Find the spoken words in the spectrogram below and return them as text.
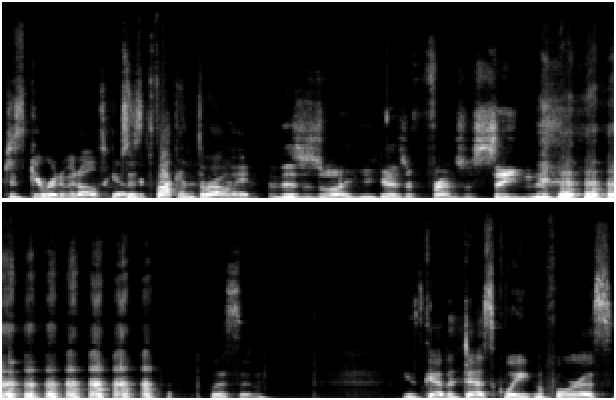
Just get rid of it altogether. Just fucking throw it. and this is why you guys are friends with Satan. Listen, he's got a desk waiting for us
